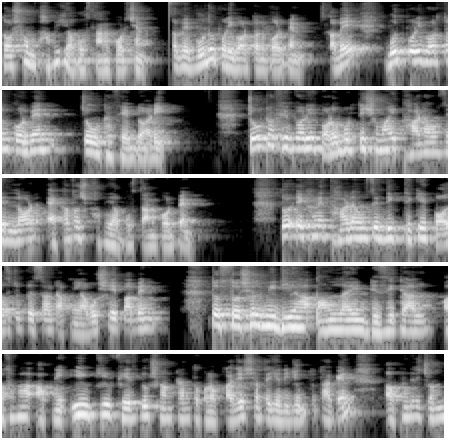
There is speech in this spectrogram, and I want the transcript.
দশম ভাবেই অবস্থান করছেন। তবে বুধও পরিবর্তন করবেন। তবে বুধ পরিবর্তন করবেন চৌঠা ফেব্রুয়ারি। চৌঠা ফেব্রুয়ারির পরবর্তী সময় থার্ড হাউসের লর্ড একাদশ ভাবে অবস্থান করবেন। তো এখানে থার্ড হাউসের দিক থেকে পজিটিভ রেজাল্ট আপনি অবশ্যই পাবেন। তো সোশ্যাল মিডিয়া অনলাইন ডিজিটাল অথবা আপনি ইউটিউব ফেসবুক সংক্রান্ত কোনো কাজের সাথে যদি যুক্ত থাকেন, আপনাদের জন্য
